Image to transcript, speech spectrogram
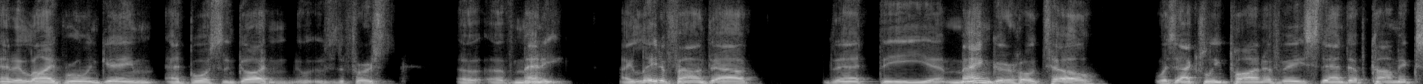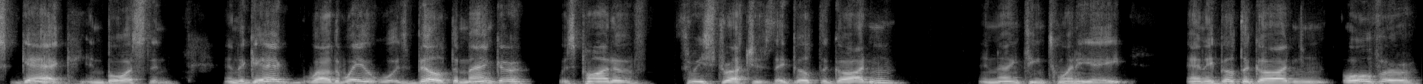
at a live Bruin game at Boston Garden. It was the first uh, of many. I later found out that the uh, Manger Hotel was actually part of a stand-up comics gag in Boston. And the gag, well, the way it was built, the Manger was part of three structures. They built the garden in 1928, and they built the garden over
